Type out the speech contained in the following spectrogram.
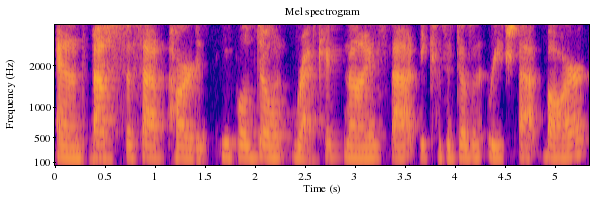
And that's yes. the sad part is people don't recognize that because it doesn't reach that bar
